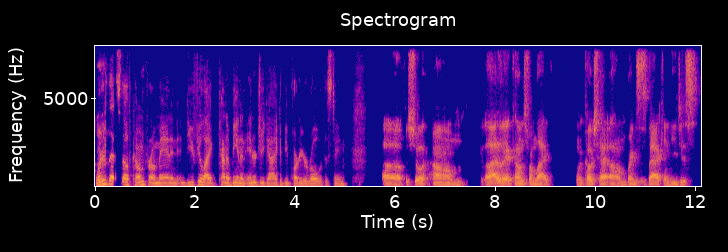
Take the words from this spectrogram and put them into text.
where does that stuff come from, man? And, and do you feel like kind of being an energy guy could be part of your role with this team? Uh, for sure. Um, a lot of that comes from like when coach ha- um, brings us back and he just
